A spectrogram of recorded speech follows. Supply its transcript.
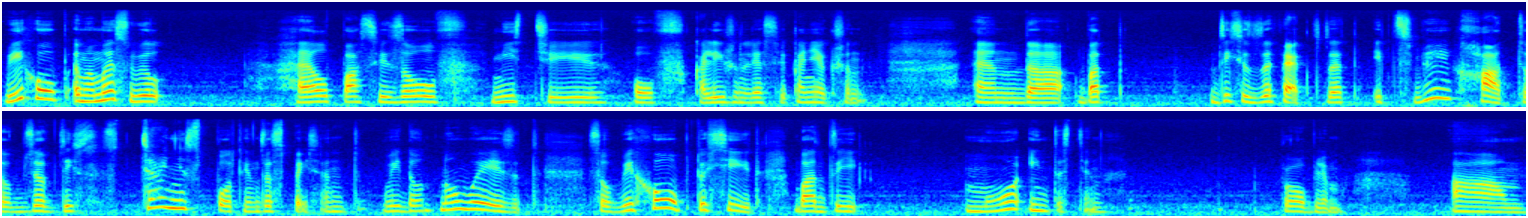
we hope MMS will help us resolve mystery of collisionless reconnection. And, uh, but this is the fact that it's very hard to observe this tiny spot in the space and we don't know where is it. So we hope to see it, but the more interesting problem um,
